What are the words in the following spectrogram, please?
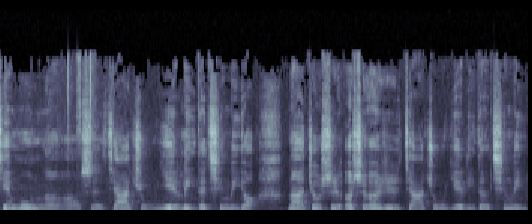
节目呢，啊是家族业力的清理哦，那就是二十二日家族业力的清理。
